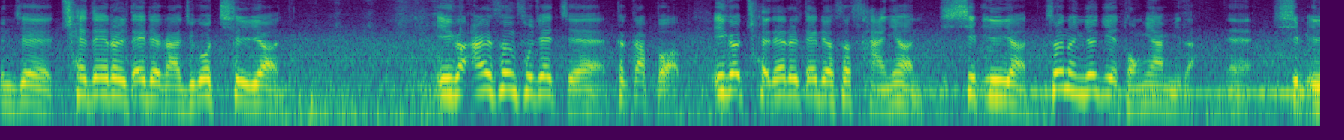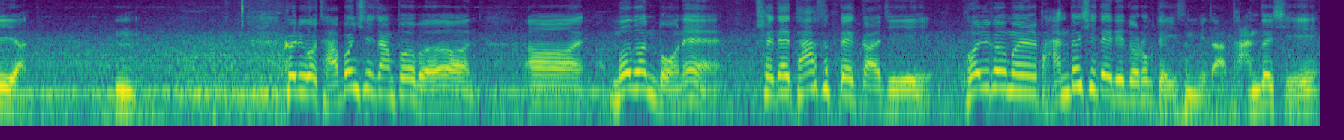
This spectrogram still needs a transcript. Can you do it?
이제 최대를 때려 가지고 7년 이거 알선 소재죄 특가법 이거 최대를 때려서 4년 11년 저는 여기에 동의합니다 예, 11년 음. 그리고 자본시장법은 어, 먹은 돈에 최대 다섯 배까지 벌금을 반드시 때리도록 되어 있습니다. 반드시.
